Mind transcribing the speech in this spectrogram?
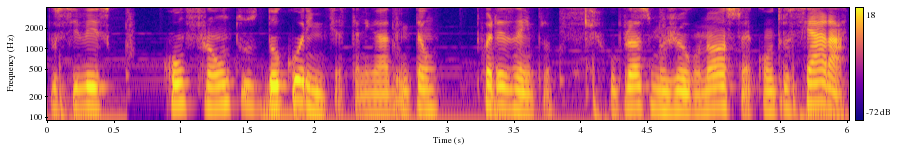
possíveis confrontos do Corinthians, tá ligado? Então, por exemplo, o próximo jogo nosso é contra o Ceará,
